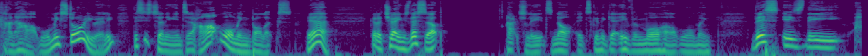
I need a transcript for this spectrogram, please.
Kind of heartwarming story, really. This is turning into heartwarming bollocks. Yeah, got to change this up. Actually, it's not. It's going to get even more heartwarming. This is the.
